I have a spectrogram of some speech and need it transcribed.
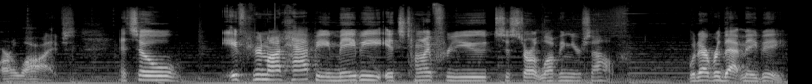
our lives. And so if you're not happy, maybe it's time for you to start loving yourself, whatever that may be.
